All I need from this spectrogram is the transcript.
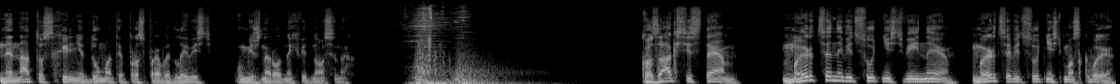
не надто схильні думати про справедливість у міжнародних відносинах. Козак Сістем. Мир це не відсутність війни, мир це відсутність Москви.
